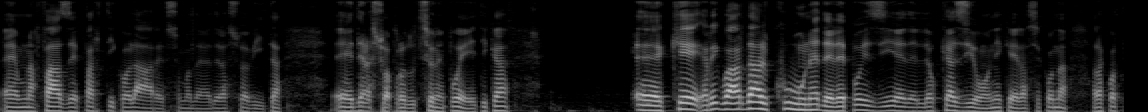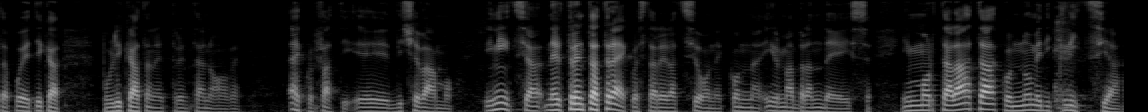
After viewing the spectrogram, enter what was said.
è una fase particolare insomma, de, della sua vita e della sua produzione poetica eh, che riguarda alcune delle poesie delle occasioni, che è la seconda raccolta poetica pubblicata nel 1939. Ecco, infatti, eh, dicevamo, Inizia nel 1933 questa relazione con Irma Brandeis, immortalata col nome di Clizia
